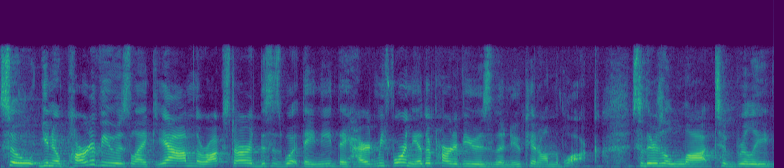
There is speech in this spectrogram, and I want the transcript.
So, you know, part of you is like, yeah, I'm the rock star. This is what they need. They hired me for. And the other part of you is the new kid on the block. So there's a lot to really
